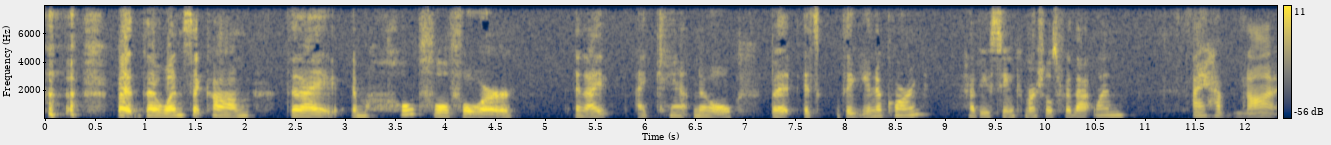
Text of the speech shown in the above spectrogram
but the one sitcom that I am hopeful for, and I I can't know, but it's the Unicorn. Have you seen commercials for that one? I have not.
